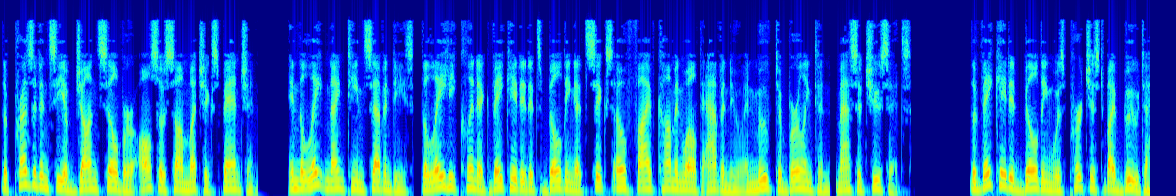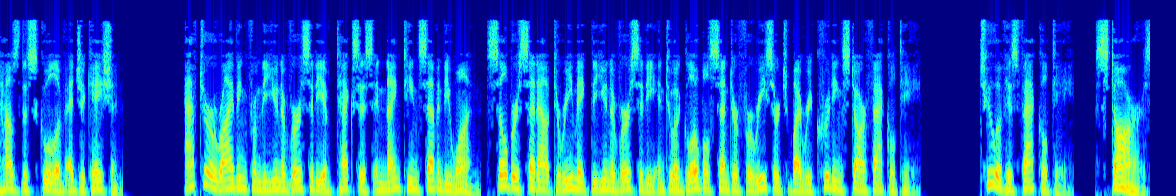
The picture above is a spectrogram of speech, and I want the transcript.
The presidency of John Silber also saw much expansion. In the late 1970s, the Lahey Clinic vacated its building at 605 Commonwealth Avenue and moved to Burlington, Massachusetts. The vacated building was purchased by Boo to house the School of Education. After arriving from the University of Texas in 1971, Silber set out to remake the university into a global center for research by recruiting star faculty. Two of his faculty stars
